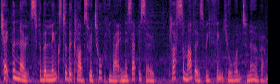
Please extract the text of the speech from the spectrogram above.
Check the notes for the links to the clubs we're talking about in this episode, plus some others we think you'll want to know about.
